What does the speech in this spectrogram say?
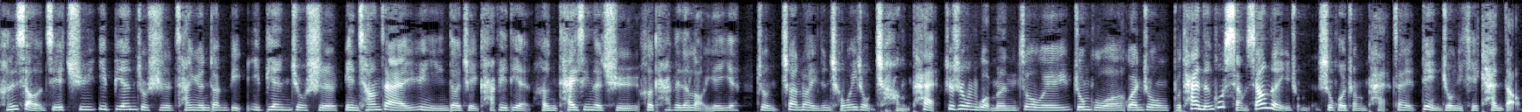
很小的街区，一边就是残垣断壁，一边就是勉强在运营的这咖啡店，很开心的去喝咖啡的老爷爷。这种战乱已经成为一种常态，这是我们作为中国观众不太能够想象的一种生活状态，在电影中你可以看到。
